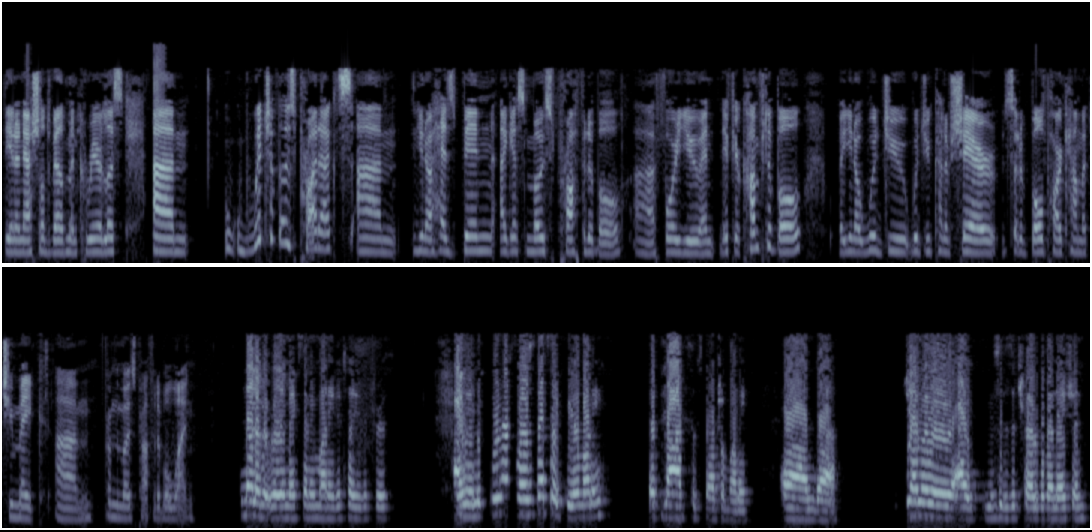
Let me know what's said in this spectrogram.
the International Development Career List. Um, which of those products, um, you know, has been, I guess, most profitable uh, for you? And if you're comfortable, uh, you know, would you would you kind of share sort of ballpark how much you make um, from the most profitable one? None of it really makes any money, to tell you the truth. I mean, the career list that's like beer money. That's not substantial money, and uh, generally I use it as a charitable donation.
